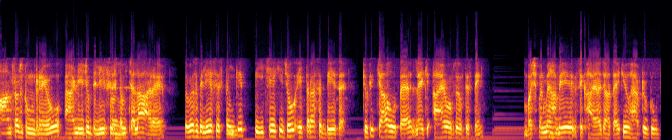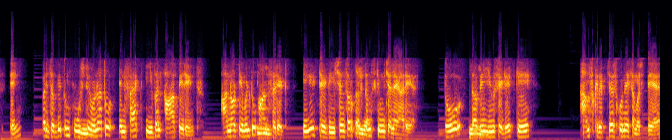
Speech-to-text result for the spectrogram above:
आंसर्स ढूंढ रहे हो एंड ये जो बिलीफ सिस्टम हाँ। चला आ रहा है तो बस बिलीफ सिस्टम हम्म। के पीछे की जो एक तरह से बेस है क्योंकि क्या होता है like I have observe this thing बचपन में हम्म। हमें सिखाया जाता है कि you have to do this thing पर जब भी तुम पूछते हो ना तो in fact even our parents are not able to hmm. Answer it ये ट्रेडिशंस और कस्टम्स क्यों चले आ रहे हैं तो तभी हम्म। यू सेड इट के हम स्क्रिप्चर्स को नहीं समझते हैं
